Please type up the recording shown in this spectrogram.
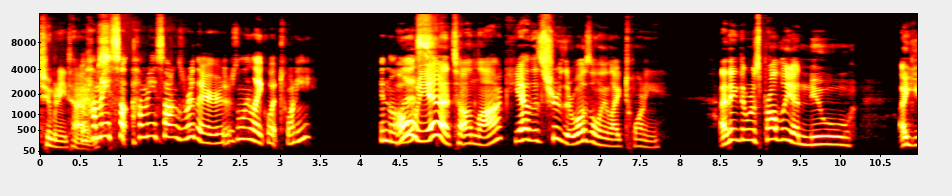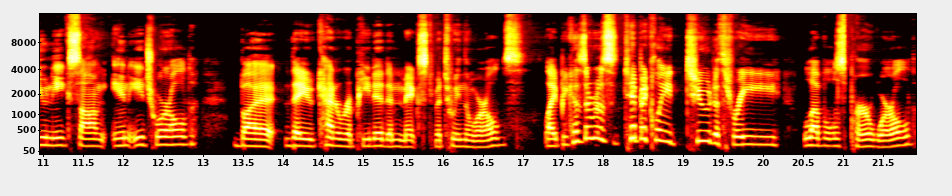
too many times. How many so- how many songs were there? There's only like what twenty in the oh, list. yeah, to unlock. Yeah, that's true. There was only like 20. I think there was probably a new a unique song in each world, but they kind of repeated and mixed between the worlds. Like because there was typically 2 to 3 levels per world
